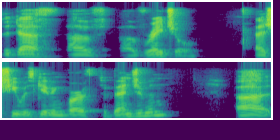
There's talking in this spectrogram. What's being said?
the death of, of Rachel, as she was giving birth to Benjamin, uh,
